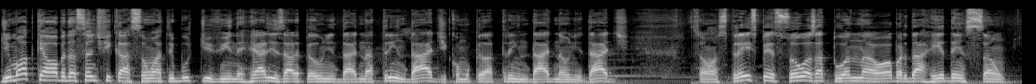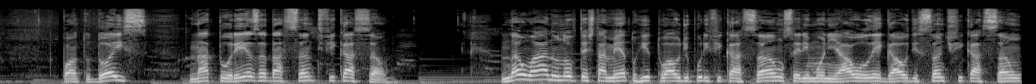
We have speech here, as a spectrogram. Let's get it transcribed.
De modo que a obra da santificação, o atributo divino, é realizada pela unidade na trindade, como pela trindade na unidade, são as três pessoas atuando na obra da redenção. Ponto 2. Natureza da santificação. Não há no Novo Testamento ritual de purificação, cerimonial ou legal de santificação,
